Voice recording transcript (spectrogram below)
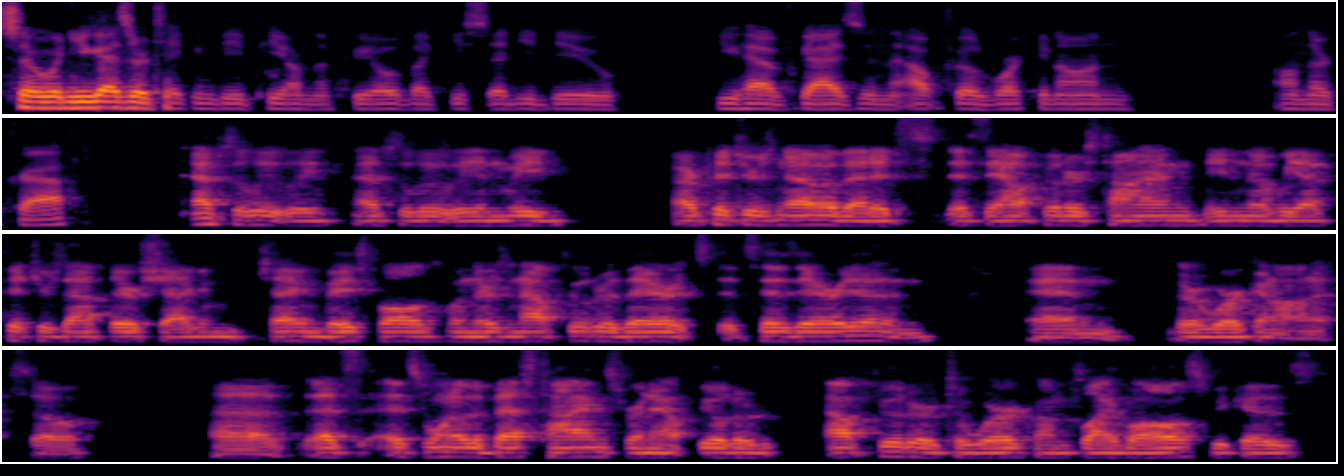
So when you guys are taking BP on the field, like you said, you do, you have guys in the outfield working on on their craft? Absolutely, absolutely, and we our pitchers know that it's it's the outfielder's time. Even though we have pitchers out there shagging shagging baseballs, when there's an outfielder there, it's it's his area, and and they're working on it. So uh, that's it's one of the best times for an outfielder outfielder to work on fly balls because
